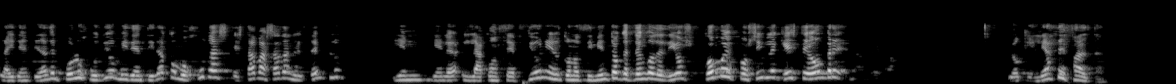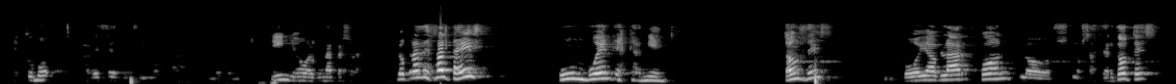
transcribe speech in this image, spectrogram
la, identidad del pueblo judío. Mi identidad como Judas está basada en el templo y en, la, concepción y el conocimiento que tengo de Dios, ¿cómo es posible que este hombre... Lo que le hace falta es como a veces decimos a un niño o alguna persona, lo que le hace falta es un buen escarmiento. Entonces, voy a hablar con los, sacerdotes.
